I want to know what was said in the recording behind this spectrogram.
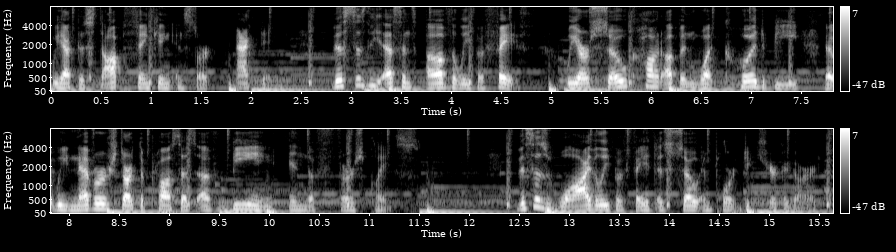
we have to stop thinking and start acting. This is the essence of the leap of faith. We are so caught up in what could be that we never start the process of being in the first place. This is why the leap of faith is so important to Kierkegaard.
